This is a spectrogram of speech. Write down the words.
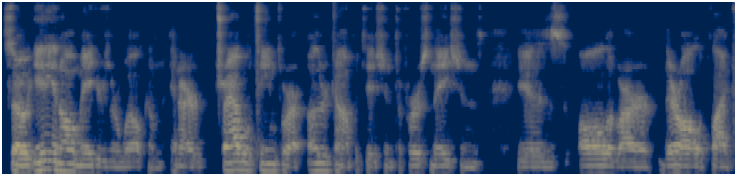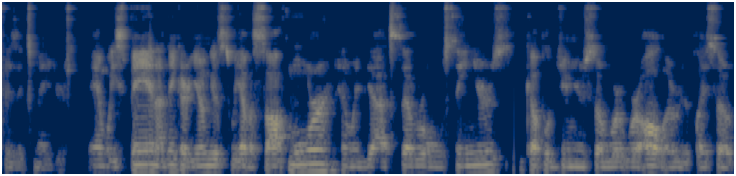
So any and all majors are welcome. And our travel team to our other competition to First Nations is all of our they're all applied physics majors. And we span, I think our youngest, we have a sophomore and we've got several seniors, a couple of juniors. So we're we're all over the place. So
